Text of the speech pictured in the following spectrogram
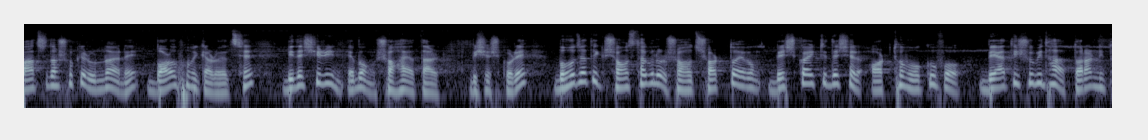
পাঁচ দশকের উন্নয়নে বড় ভূমিকা রয়েছে বিদেশি ঋণ এবং সহায়তার। বিশেষ করে বহুজাতিক সংস্থাগুলোর সহজ শর্ত এবং বেশ কয়েকটি দেশের অর্থ মৌকুফ ও বেয়াতি সুবিধা ত্বরান্বিত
